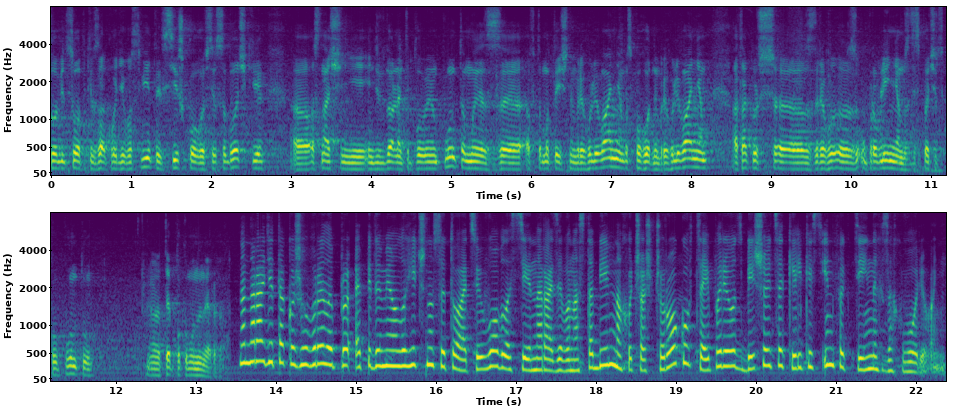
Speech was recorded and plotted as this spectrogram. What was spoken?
100% закладів освіти, всі школи, всі садочки е, оснащені індивідуальними тепловими пунктами з автоматичним регулюванням, з погодним регулюванням, а також е, з з управлінням з диспетчерського пункту е, теплокомуненерго. На нараді також говорили про епідеміологічну ситуацію в області. Наразі вона стабільна, хоча щороку в цей період збільшується кількість інфекційних захворювань.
